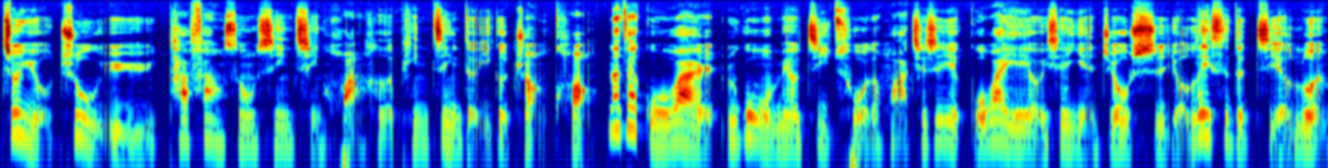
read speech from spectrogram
就有助于他放松心情、缓和平静的一个状况。那在国外，如果我没有记错的话，其实也国外也有一些研究是有类似的结论。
